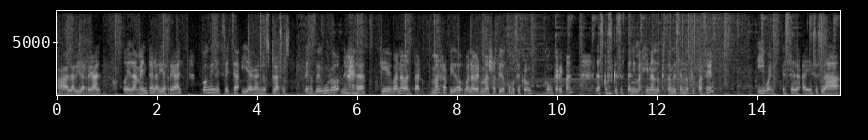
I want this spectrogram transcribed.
a la vida real o de la mente a la vida real, pónganles fecha y hagan los plazos. Les aseguro, de verdad, que van a avanzar más rápido, van a ver más rápido cómo se concretan las cosas que se están imaginando, que están deseando que pasen. Y bueno, esa es la,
